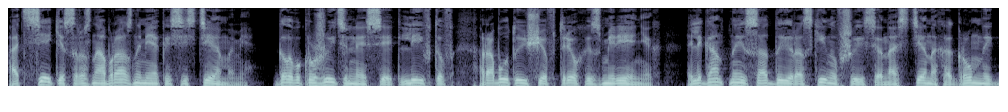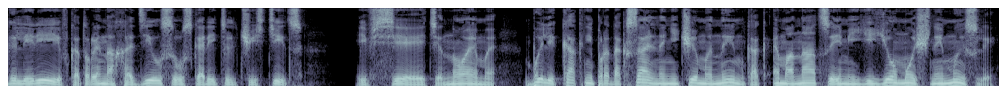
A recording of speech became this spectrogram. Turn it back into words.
Отсеки с разнообразными экосистемами. Головокружительная сеть лифтов, работающая в трех измерениях. Элегантные сады, раскинувшиеся на стенах огромной галереи, в которой находился ускоритель частиц. И все эти Ноэмы были, как ни парадоксально, ничем иным, как эманациями ее мощной мысли,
